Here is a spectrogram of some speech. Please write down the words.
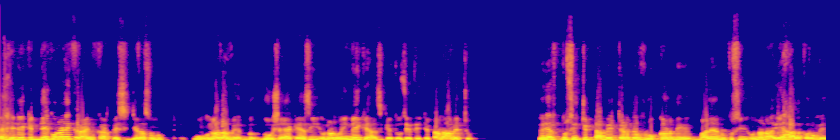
ਇਹ ਜਿਹੜੇ ਕਿੱਡੇ ਕੁ ਉਹਨਾਂ ਨੇ ਕ੍ਰਾਈਮ ਕਰਤੇ ਸੀ, ਜਿਹੜਾ ਤੁਹਾਨੂੰ ਉਹਨਾਂ ਦਾ ਦੋਸ਼ ਹੈ ਕਿ ਅਸੀਂ ਉਹਨਾਂ ਨੂੰ ਇੰਨਾ ਹੀ ਕਿਹਾ ਸੀ ਕਿ ਤੁਸੀਂ ਇੱਥੇ ਚਿੱਟਾ ਵਿੱਚੋਂ। ਤੇ ਜੇ ਤੁਸੀਂ ਚਿੱਟਾ ਵੇਚਣ ਤੇ ਰੋਕਣ ਦੇ ਵਾਲਿਆਂ ਨੂੰ ਤੁਸੀਂ ਉਹਨਾਂ ਨਾਲ ਇਹ ਹਾਲ ਕਰੋਗੇ।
